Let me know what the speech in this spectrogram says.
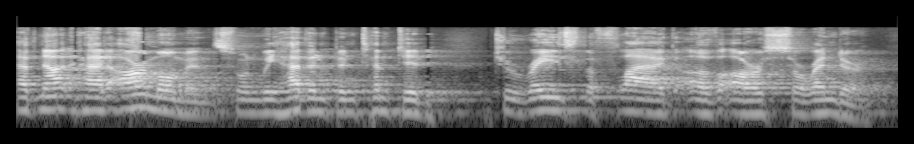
have not had our moments when we haven't been tempted to raise the flag of our surrender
